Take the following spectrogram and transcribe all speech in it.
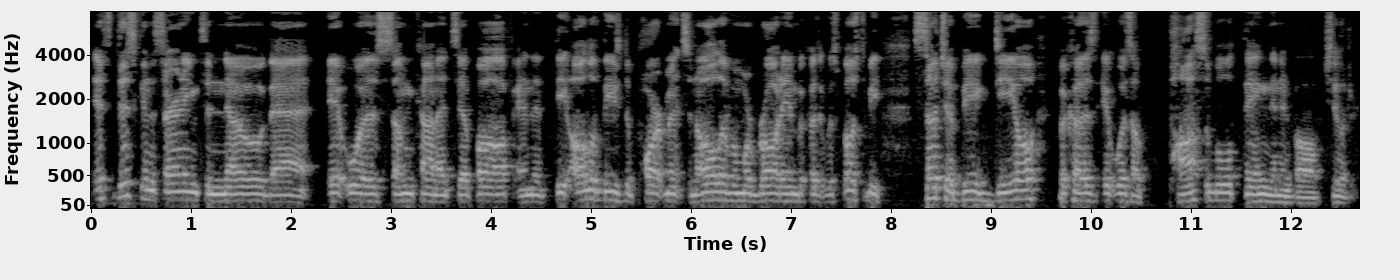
it's disconcerting to know that it was some kind of tip off, and that the all of these departments and all of them were brought in because it was supposed to be such a big deal because it was a possible thing that involved children.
